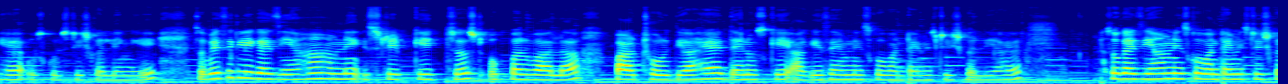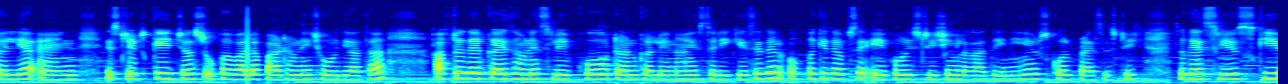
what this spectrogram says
है, उसको स्टिच कर लेंगे। सो बेसिकली गैस यहाँ हमने स्ट्रिप के जस्ट ऊपर वाला पार्ट छोड़ दिया है देन उसके आगे से हमने इसको वन टाइम स्टिच कर लिया है। सो so गाइज़ यहाँ हमने इसको वन टाइम स्टिच कर लिया एंड स्ट्रिप्स के जस्ट ऊपर वाला पार्ट हमने छोड़ दिया था। आफ्टर दैट गाइज़ हमने स्लीव को टर्न कर लेना है इस तरीके से। देन ऊपर की तरफ़ से एक और स्टिचिंग लगा देनी है उसको press stitch so guys sleeves की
